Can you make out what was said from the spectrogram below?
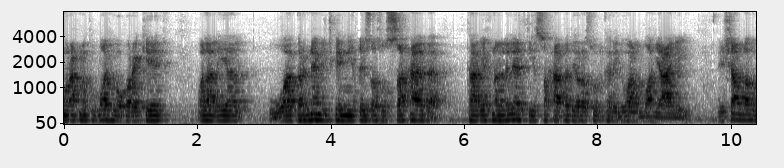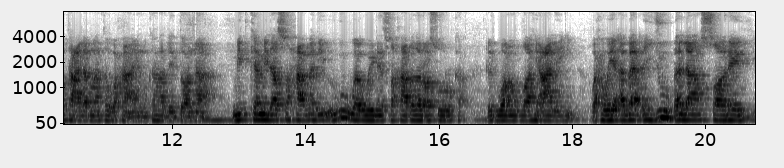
ورحمة الله وبركاته ولا ليال وبرنامج كني قصص الصحابة تاريخ nololeedkii saxaabadii rasuulka ridwaan ullahi calayh insha allahu tacaala maanta waxa aynu ka hadli doonaa mid ka mid a saxaabadii ugu waaweyneed saxaabada rasuulka ridwaanullahi calayhi waxa weeye abaa ayuub alansaarey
